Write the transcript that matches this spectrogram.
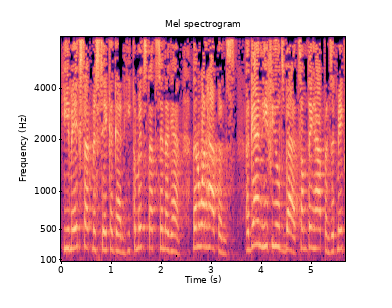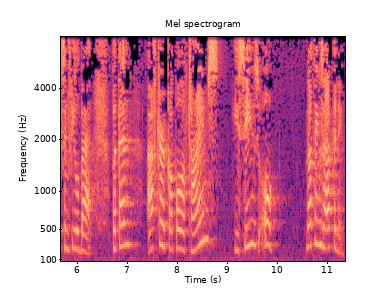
He makes that mistake again, he commits that sin again. Then what happens? Again he feels bad, something happens, it makes him feel bad. But then, after a couple of times, he sees, oh, nothing's happening.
